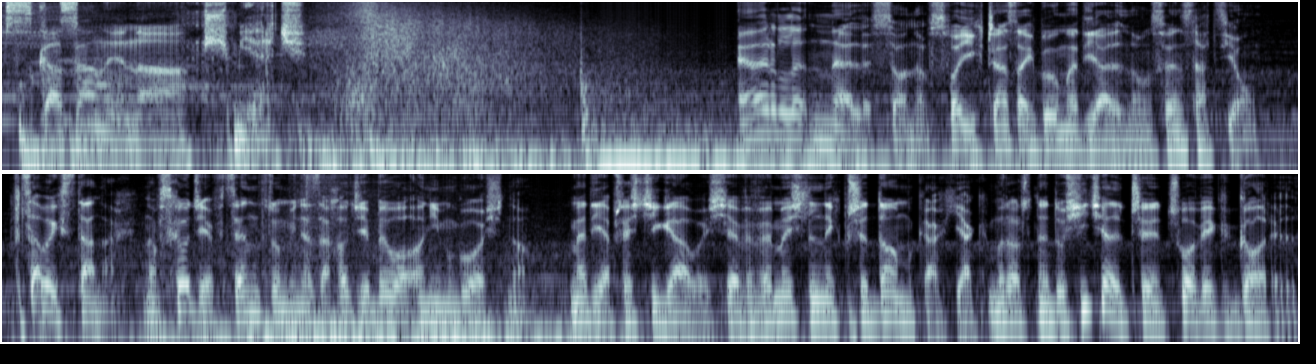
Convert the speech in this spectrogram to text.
Skazany na Śmierć. Earl Nelson w swoich czasach był medialną sensacją. W całych Stanach, na wschodzie, w centrum i na zachodzie było o nim głośno. Media prześcigały się w wymyślnych przydomkach jak Mroczny Dusiciel czy Człowiek Goryl.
